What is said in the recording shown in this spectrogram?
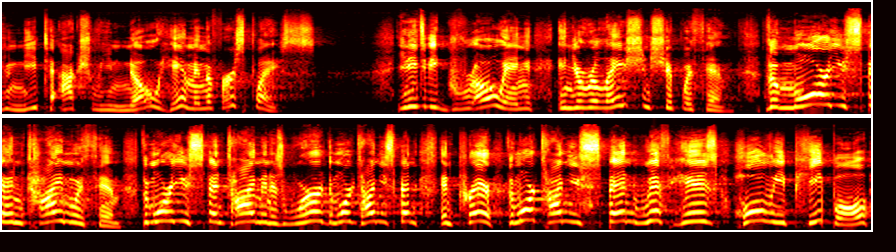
you need to actually know him in the first place. You need to be growing in your relationship with Him. The more you spend time with Him, the more you spend time in His Word, the more time you spend in prayer, the more time you spend with His holy people,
